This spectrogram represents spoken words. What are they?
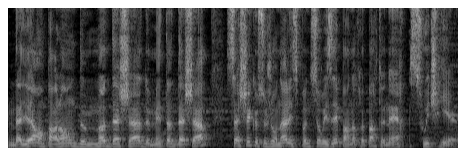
D'ailleurs, en parlant de mode d'achat, de méthode d'achat, sachez que ce journal est sponsorisé par notre partenaire Switch Here.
